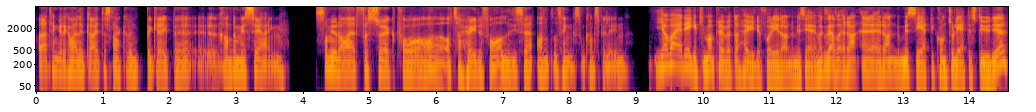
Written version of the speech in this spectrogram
Og jeg tenker Det kan være litt greit å snakke rundt begrepet eh, randomisering, som jo da er et forsøk på å, å ta høyde for alle disse andre ting som kan spille inn. Ja, Hva er det egentlig man prøver å ta høyde for i randomisering? Altså, eh, randomiserte, kontrollerte studier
